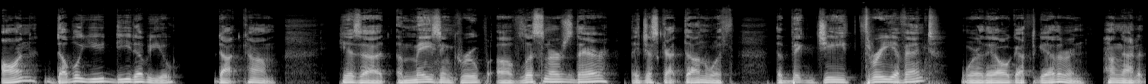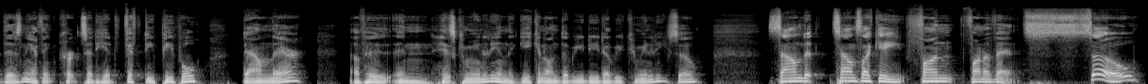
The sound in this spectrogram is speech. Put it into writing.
on WDW.com. He has an amazing group of listeners there. They just got done with the big G3 event where they all got together and hung out at Disney. I think Kurt said he had 50 people down there of his in his community in the Geeking on WDW community. So sounded sounds like a fun fun event. So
